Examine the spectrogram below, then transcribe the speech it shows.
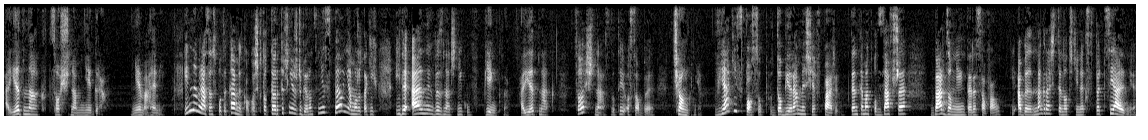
a jednak coś nam nie gra. Nie ma chemii. Innym razem spotykamy kogoś, kto teoretycznie rzecz biorąc nie spełnia może takich idealnych wyznaczników piękna, a jednak coś nas do tej osoby ciągnie. W jaki sposób dobieramy się w pary? Ten temat od zawsze bardzo mnie interesował i aby nagrać ten odcinek specjalnie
